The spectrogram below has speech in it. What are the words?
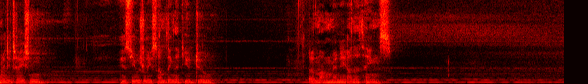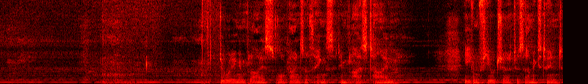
Meditation is usually something that you do among many other things. Doing implies all kinds of things. It implies time, even future to some extent.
